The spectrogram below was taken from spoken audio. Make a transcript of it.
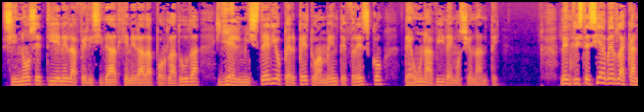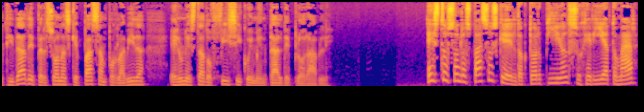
si no se tiene la felicidad generada por la duda y el misterio perpetuamente fresco de una vida emocionante. Le entristecía ver la cantidad de personas que pasan por la vida en un estado físico y mental deplorable. Estos son los pasos que el doctor Peel sugería tomar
